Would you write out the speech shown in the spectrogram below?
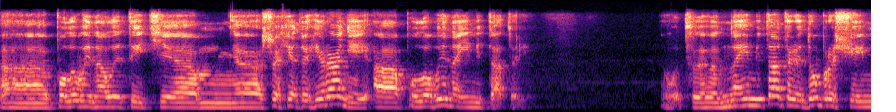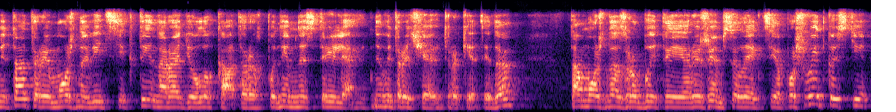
е, половина летить е, е, шахедогіраній, а половина імітаторів. От. е, На імітатори добре, що імітатори можна відсікти на радіолокаторах, по ним не стріляють, не витрачають ракети. Да? Там можна зробити режим селекція по швидкості.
